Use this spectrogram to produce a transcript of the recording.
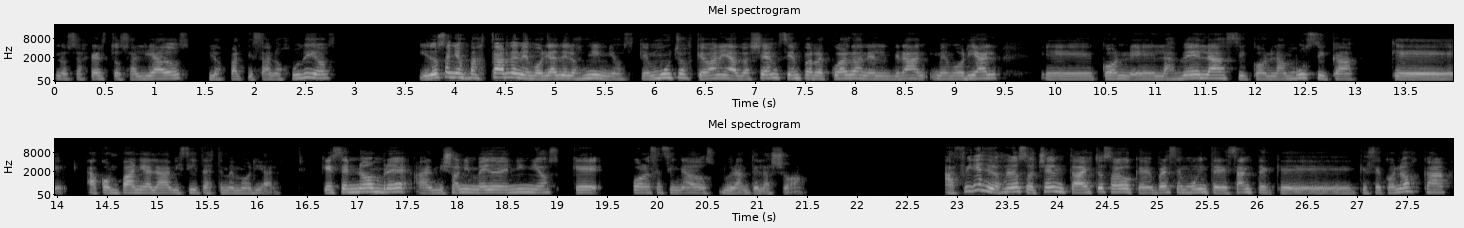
los ejércitos aliados y los partisanos judíos, y dos años más tarde, Memorial de los Niños, que muchos que van a Yad Vashem siempre recuerdan el gran memorial eh, con eh, las velas y con la música que acompaña la visita a este memorial, que es el nombre al millón y medio de niños que fueron asesinados durante la Shoah. A fines de los años 80, esto es algo que me parece muy interesante que, que se conozca,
